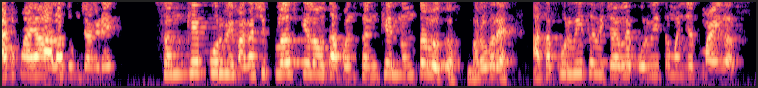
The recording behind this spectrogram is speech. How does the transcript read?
आठ पाया आला तुमच्याकडे. संख्येपूर्वी मागाशी प्लस केलं होतं आपण. संख्येनंतर होतं. बरोबर आहे? आता पूर्वीचं विचारलंय. पूर्वीचं म्हणजेच मायनस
